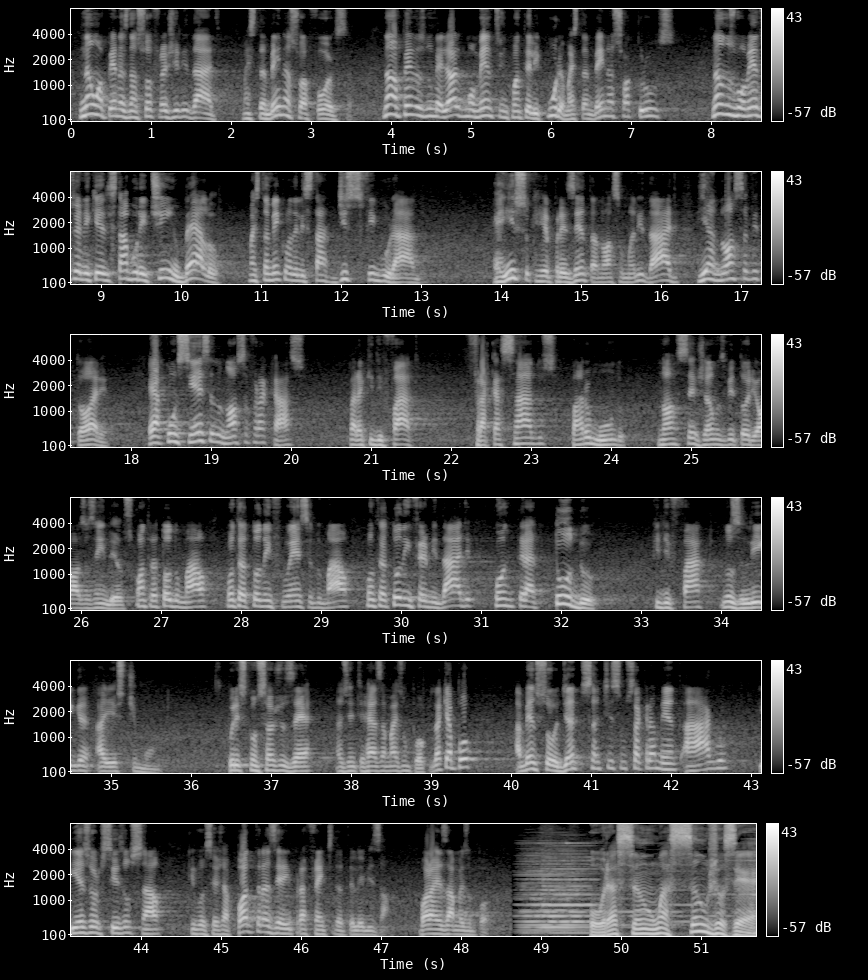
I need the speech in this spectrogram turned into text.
não apenas na sua fragilidade, mas também na sua força. Não apenas nos melhores momentos enquanto ele cura, mas também na sua cruz. Não nos momentos em que ele está bonitinho, belo, mas também quando ele está desfigurado é isso que representa a nossa humanidade e a nossa vitória. É a consciência do nosso fracasso, para que de fato, fracassados para o mundo, nós sejamos vitoriosos em Deus, contra todo o mal, contra toda influência do mal, contra toda enfermidade, contra tudo que de fato nos liga a este mundo. Por isso, com São José, a gente reza mais um pouco. Daqui a pouco, abençoa diante do Santíssimo Sacramento a água e exorciza o sal que você já pode trazer aí para frente da televisão. Bora rezar mais um pouco. Oração a São José.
